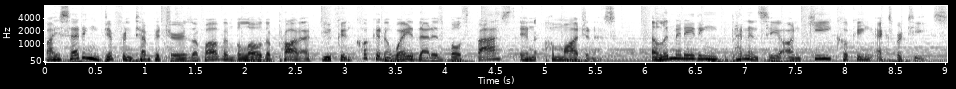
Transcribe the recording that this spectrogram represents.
By setting different temperatures above and below the product, you can cook in a way that is both fast and homogeneous, eliminating dependency on key cooking expertise.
